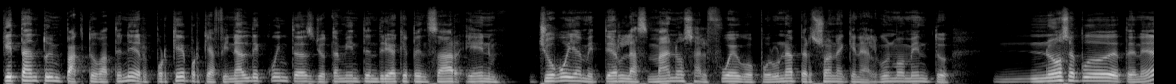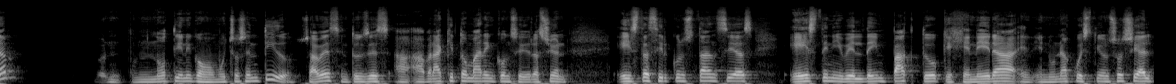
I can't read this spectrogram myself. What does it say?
¿qué tanto impacto va a tener? ¿Por qué? Porque a final de cuentas yo también tendría que pensar en, yo voy a meter las manos al fuego por una persona que en algún momento no se pudo detener, no tiene como mucho sentido, ¿sabes? Entonces habrá que tomar en consideración estas circunstancias, este nivel de impacto que genera en, una cuestión social,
